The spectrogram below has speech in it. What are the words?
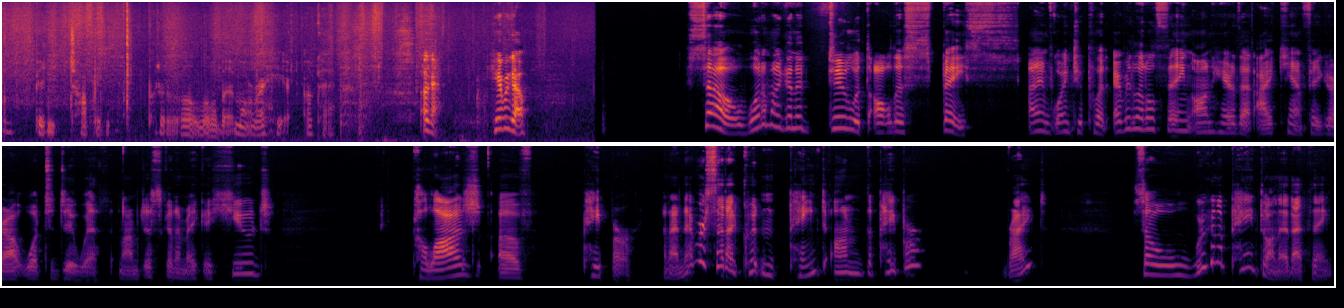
I've been chopping, put little, a little bit more right here. Okay. Here we go. So, what am I going to do with all this space? I am going to put every little thing on here that I can't figure out what to do with. And I'm just going to make a huge collage of paper. And I never said I couldn't paint on the paper, right? So we're going to paint on it, I think.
